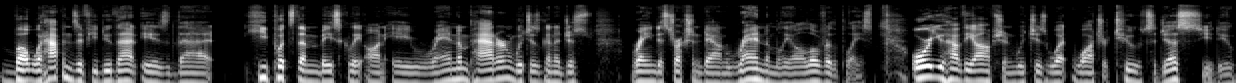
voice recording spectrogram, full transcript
But what happens if you do that is that he puts them basically on a random pattern, which is going to just rain destruction down randomly all over the place. Or you have the option, which is what Watcher 2 suggests you do,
